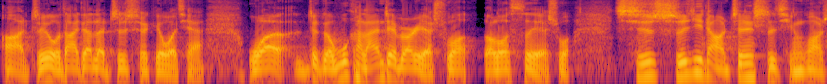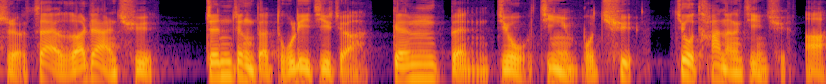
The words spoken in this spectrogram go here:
啊，只有大家的支持给我钱。我这个乌克兰这边也说，俄罗斯也说，其实实际上真实情况是在俄战区，真正的独立记者根本就进不去，就他能进去啊。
